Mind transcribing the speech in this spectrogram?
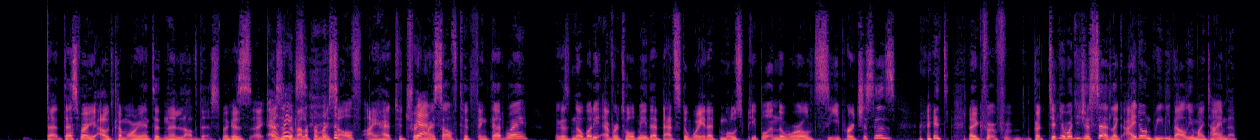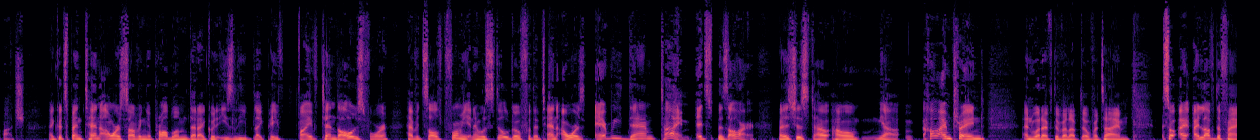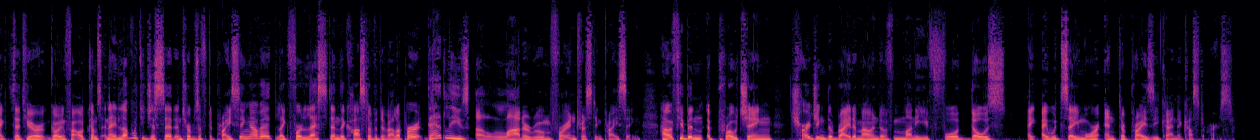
That that's very outcome oriented, and I love this because uh, as a developer myself, I had to train Yeah. myself to think that way because nobody ever told me that that's the way that most people in the world see purchases. Right? Like for, for particular what you just said, like I don't really value my time that much. I could spend ten hours solving a problem that I could easily like pay five ten dollars for, have it solved for me, and I will still go for the ten hours every damn time. It's bizarre, but it's just how how yeah how I'm trained and what I've developed over time. So I, I love the fact that you're going for outcomes, and I love what you just said in terms of the pricing of it. Like for less than the cost of a developer, that leaves a lot of room for interesting pricing. How have you been approaching charging the right amount of money for those? I, I would say more enterprisey kind of customers.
